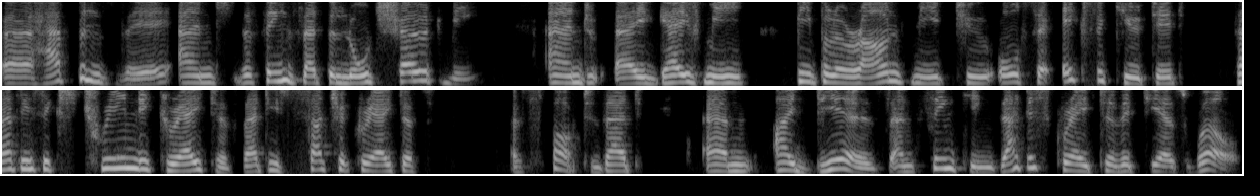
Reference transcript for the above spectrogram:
uh, happens there, and the things that the Lord showed me, and uh, He gave me people around me to also execute it, that is extremely creative. That is such a creative a spot that um, ideas and thinking, that is creativity as well.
